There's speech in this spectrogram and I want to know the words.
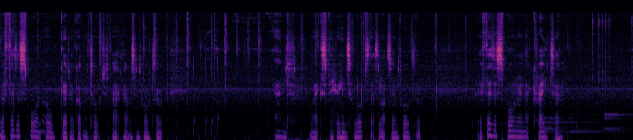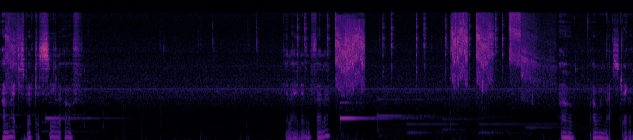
if there's a spawn, oh good, I got my torches back. That was important. And my experience orbs. That's not so important. If there's a spawner in that crater, I might just be able to seal it off. Hello, little fella. Oh, I want that string.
